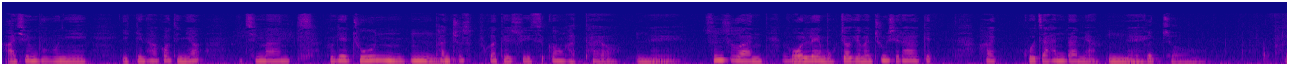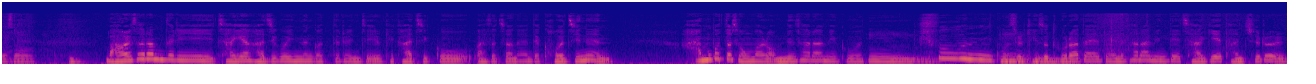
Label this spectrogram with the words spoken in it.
아쉬운 부분이 있긴 하거든요. 그렇지만 그게 좋은 음. 단추 스프가 될 수 있을 것 같아요. 음. 네. 순수한 그 원래의 목적에만 충실하고자 한다면. 음, 네. 그렇죠. 그래서 마을 사람들이 자기가 가지고 있는 것들을 이제 이렇게 가지고 왔었잖아요. 근데 거지는 아무것도 정말 없는 사람이고 음, 추운 곳을 음, 계속 음. 돌아다녀야 되는 사람인데 자기의 단추를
